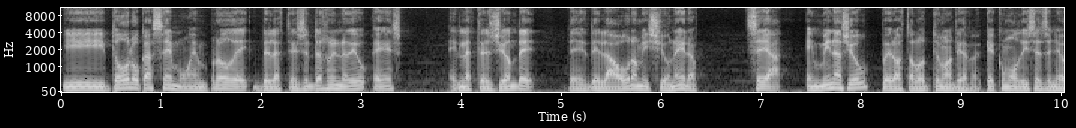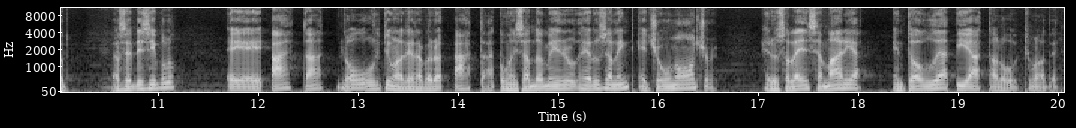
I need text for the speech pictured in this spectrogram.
Y todo lo que hacemos en pro de, la extensión del reino de Dios es en la extensión de, de la obra misionera, sea en mi nación, pero hasta la última tierra, que es como dice el Señor, hacer discípulos eh, hasta lo último de la tierra, pero hasta, comenzando en Jerusalén, Hechos 1.8, Jerusalén, Samaria, en toda Judea y hasta lo último de la tierra.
